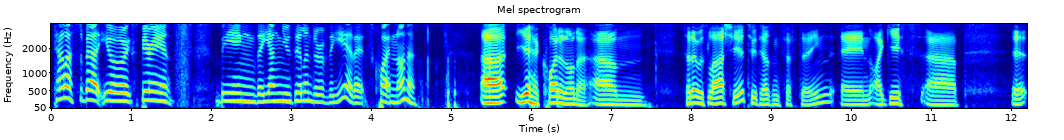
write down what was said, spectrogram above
tell us about your experience being the Young New Zealander of the Year. That's quite an honour. Uh, yeah, quite an honour. Um, so that was last year, 2015, and I guess uh, it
